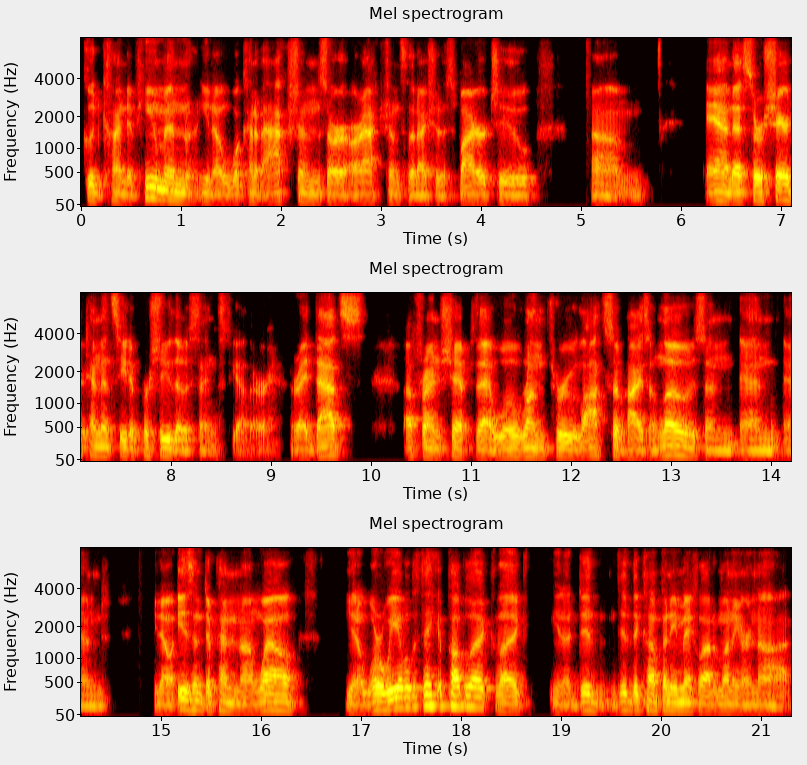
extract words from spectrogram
good kind of human, you know, what kind of actions are, are actions that I should aspire to. Um, and a sort of shared tendency to pursue those things together, right? That's a friendship that will run through lots of highs and lows and and and you know isn't dependent on well you know were we able to take it public like you know did did the company make a lot of money or not?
